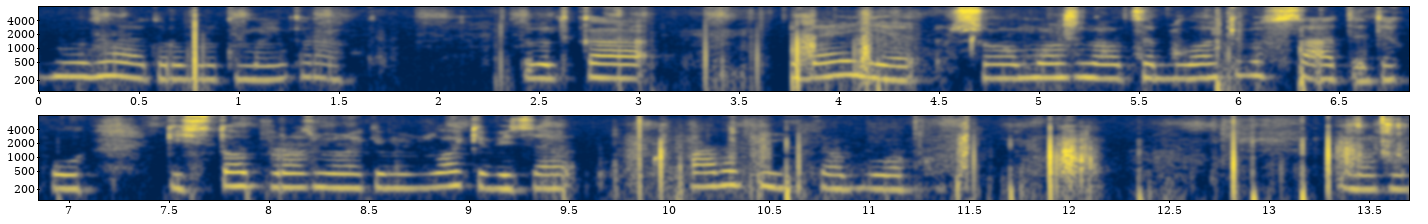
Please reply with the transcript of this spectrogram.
Ну, знаєте, рубрику Майнкрафт. Тому така ідея є, що можна оце блоки писати, таку якийсь стоп розміру яких блоків і це падати із цього блоку. Можна.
